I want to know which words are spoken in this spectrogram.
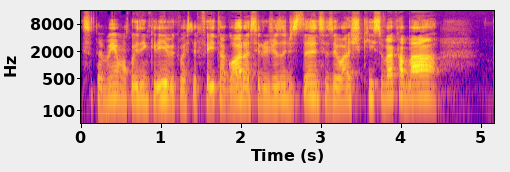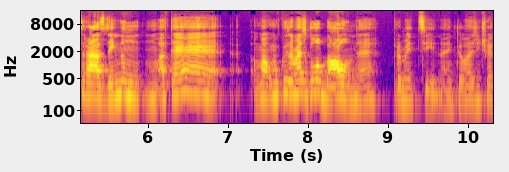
Isso também é uma coisa incrível que vai ser feita agora, cirurgias à distância. Eu acho que isso vai acabar trazendo um, um, até uma, uma coisa mais global, né, para medicina. Então a gente vai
